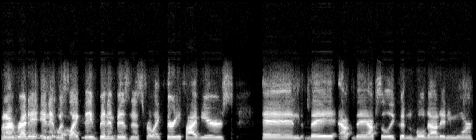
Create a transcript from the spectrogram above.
but I read it and it was like they've been in talking about it. business for like thirty-five years, and they they absolutely couldn't hold out anymore.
